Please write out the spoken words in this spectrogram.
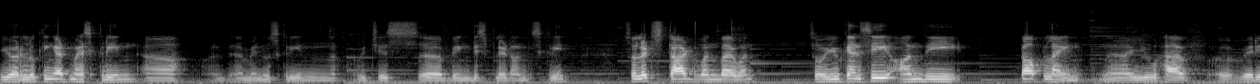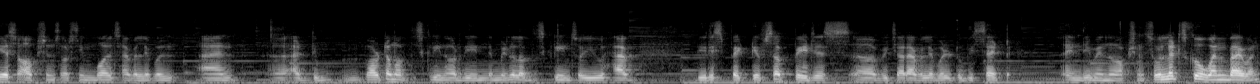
you are looking at my screen, uh, menu screen which is uh, being displayed on the screen. So let's start one by one. So you can see on the top line uh, you have uh, various options or symbols available and at the bottom of the screen or the in the middle of the screen so you have the respective sub pages which are available to be set in the menu option. So let's go one by one.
